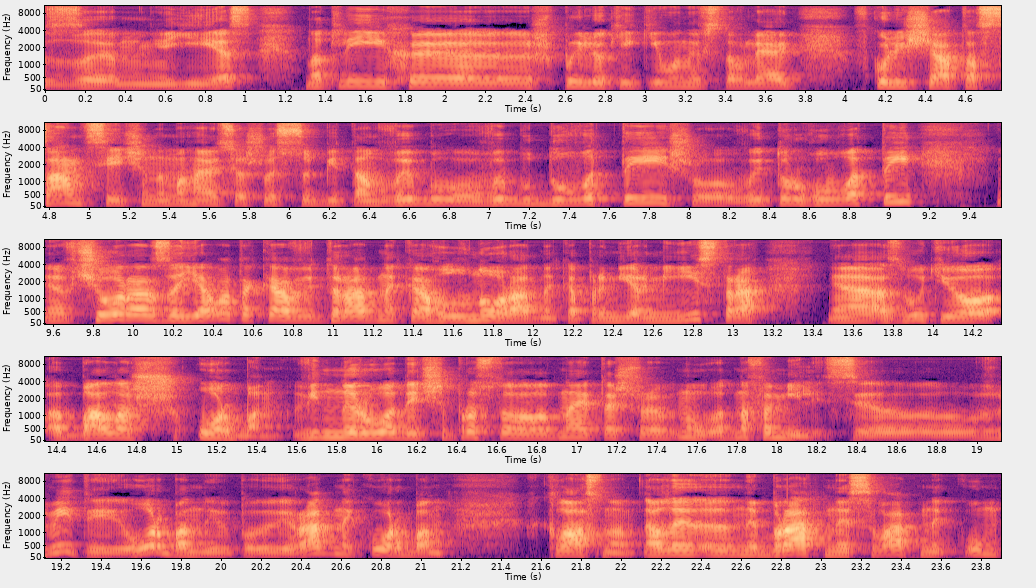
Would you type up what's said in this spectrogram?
з ЄС, на тлі їх е, шпильок, які вони вставляють в коліщата санкції, чи намагаються щось собі там вибу- вибудувати, що виторгувати. Е, Вчора заява така від радника, головного радника прем'єр-міністра, е, звуть його Балаш Орбан. Він не родич, просто одна і те ж, ну, одна фамілість. Е, Розумієте, і Орбан, і радник Орбан. Класно, але е, не брат, не сват, не кум.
